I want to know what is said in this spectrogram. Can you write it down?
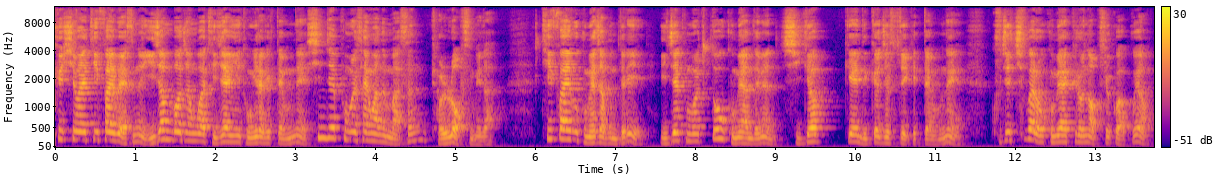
QCY T5S는 이전 버전과 디자인이 동일하기 때문에 신제품을 사용하는 맛은 별로 없습니다. T5 구매자분들이 이 제품을 또 구매한다면 지겹게 느껴질 수도 있기 때문에 굳이 추가로 구매할 필요는 없을 것 같고요.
